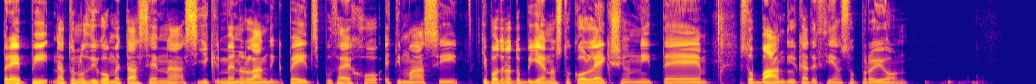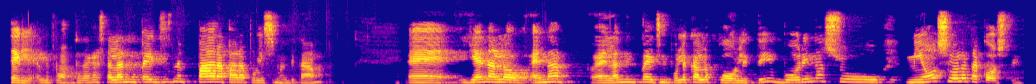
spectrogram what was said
πρέπει να τον οδηγώ μετά σε ένα συγκεκριμένο landing page που θα έχω ετοιμάσει και πότε να τον πηγαίνω στο collection είτε στο bundle κατευθείαν στο προϊόν; Τέλεια. Λοιπόν, καταρχάς τα landing pages είναι πάρα πάρα πολύ σημαντικά. Ε, για ένα λόγο, ένα ε, landing page με πολύ καλό quality μπορεί να σου μειώσει όλα τα κόστη.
